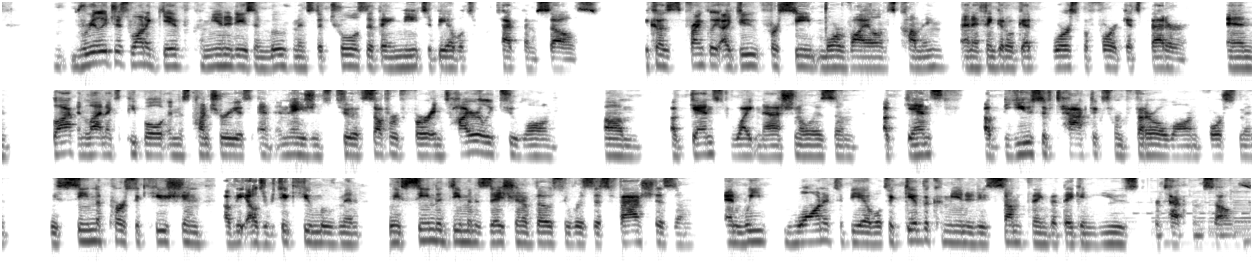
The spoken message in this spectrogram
really just want to give communities and movements the tools that they need to be able to protect themselves. Because frankly, I do foresee more violence coming, and I think it'll get worse before it gets better. And Black and Latinx people in this country, and, and Asians too, have suffered for entirely too long um, against white nationalism, against abusive tactics from federal law enforcement, We've seen the persecution of the LGBTQ movement. We've seen the demonization of those who resist fascism. And we wanted to be able to give the community something that they can use to protect themselves.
